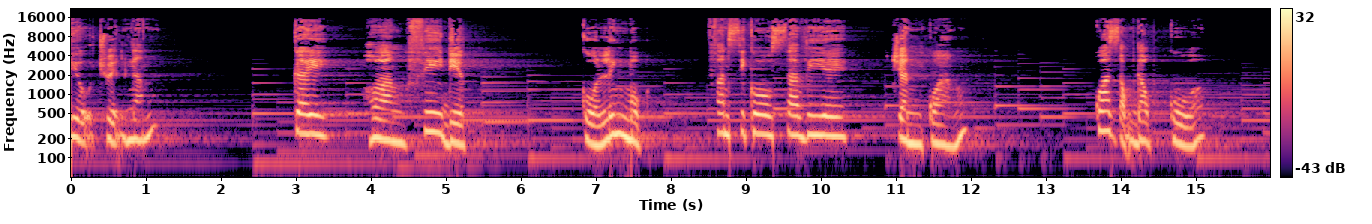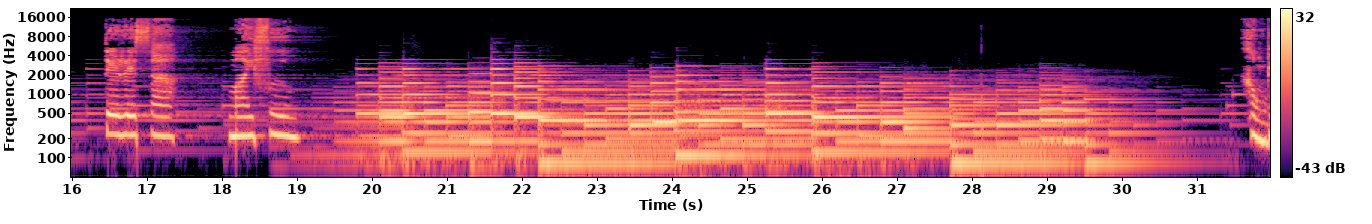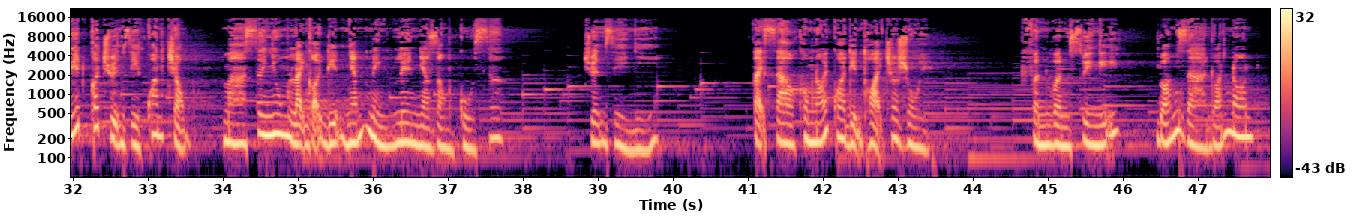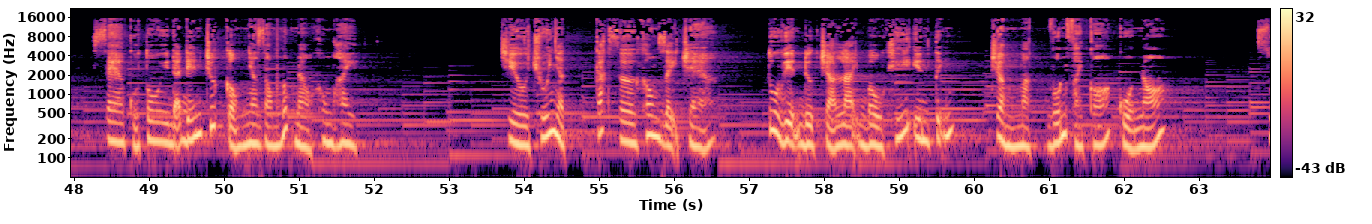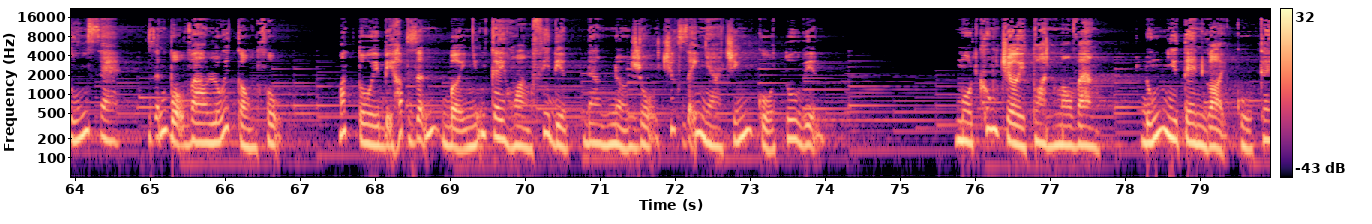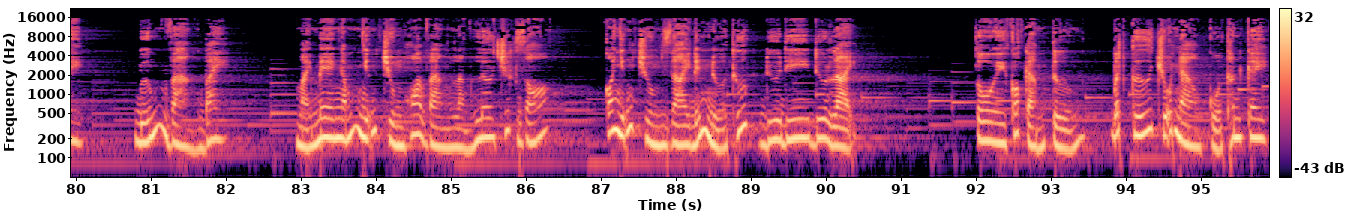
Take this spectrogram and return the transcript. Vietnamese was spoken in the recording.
hiệu thiệu truyện ngắn. Cây Hoàng Phi Điệp của Linh Mục Francisco Xavier Trần Quảng. Qua giọng đọc của Teresa Mai Phương. Không biết có chuyện gì quan trọng mà Sơ Nhung lại gọi điện nhắn mình lên nhà dòng cổ sơ. Chuyện gì nhỉ? Tại sao không nói qua điện thoại cho rồi? Phần vần suy nghĩ, đoán già đoán non, xe của tôi đã đến trước cổng nhà dòng lúc nào không hay. Chiều Chúa Nhật, các giờ không dậy trẻ, tu viện được trả lại bầu khí yên tĩnh trầm mặc vốn phải có của nó. Xuống xe, dẫn bộ vào lối cổng phụ. Mắt tôi bị hấp dẫn bởi những cây hoàng phi điệp đang nở rộ trước dãy nhà chính của tu viện. Một khung trời toàn màu vàng, đúng như tên gọi của cây, bướm vàng bay. Mải mê ngắm những chùm hoa vàng lẳng lơ trước gió. Có những chùm dài đến nửa thước đưa đi đưa lại tôi có cảm tưởng bất cứ chỗ nào của thân cây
